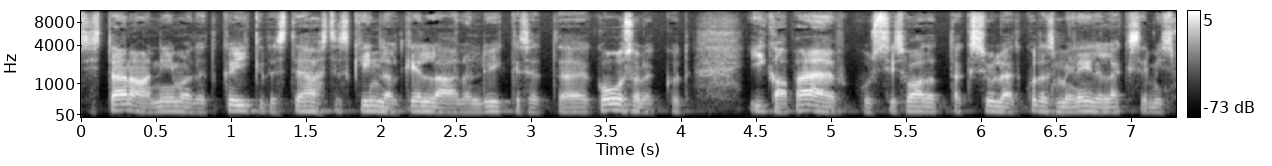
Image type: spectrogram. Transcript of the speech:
siis täna on niimoodi, et kõikides tehastes kindlal kellaajal on lühikesed äh, koosolekud. Iga päev, kus siis vaadatakse üle, et kuidas meil eile läks ja mis,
